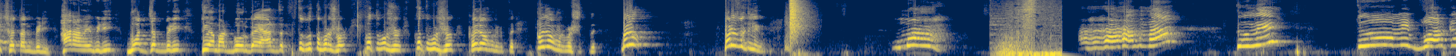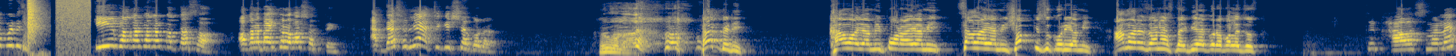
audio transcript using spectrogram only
এই শয়তান বিড়ি হারামে বিড়ি বজ্জাত বিড়ি তুই আমার বোর গায়ে আর কত বড় সর কত বড় সর কত বড় সর বেরো আমার করতে বেরো আমার সাথে বেরো বেরো দেখলি মা আম্মা তুমি তুমি বরকা পরে কি বাগার বাগার করতেছ? অগরে বাইক করে বাসাতে আর দেশ নিয়ে চিকিৎসা করে হইব না। হ্যাঁ বেড়ি খাওয়াই আমি পড়াই আমি চালাই আমি সব কিছু করি আমি। আমারে জানাস নাই বিয়ে করে পালাই তুই খাওয়াস মানে?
